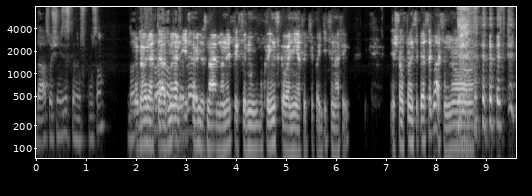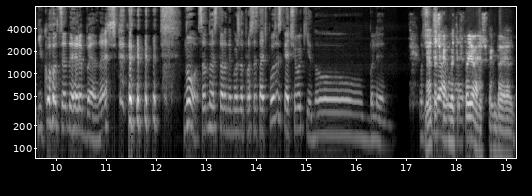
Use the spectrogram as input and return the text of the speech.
да, с очень изысканным вкусом, но Ну, говорят, правило, мы английского потребляют- не знаем, на Netflix украинского нету, типа, идите нафиг. И что, в принципе, я согласен, но... Нікого це не гребе, знаєш. Ну, с одной стороны, можно просто стать в позу и сказать, чуваки, ну, блин. Ну, очень это же как бы, ты ж понимаешь, как бы...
